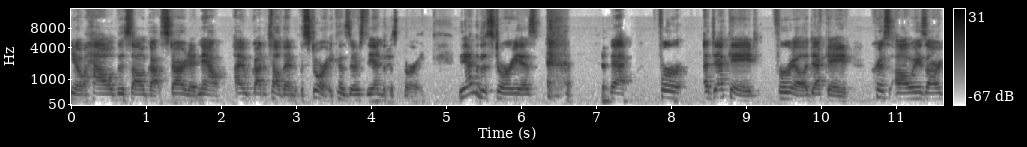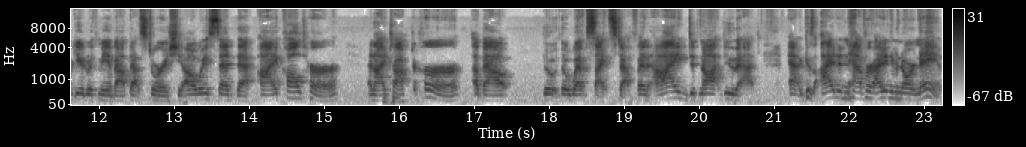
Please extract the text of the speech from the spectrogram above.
you know how this all got started. Now I've got to tell the end of the story because there's the end of the story. The end of the story is that for a decade for real, a decade. Kris always argued with me about that story. She always said that I called her and I mm-hmm. talked to her about the, the website stuff. And I did not do that because I didn't have her, I didn't even know her name.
